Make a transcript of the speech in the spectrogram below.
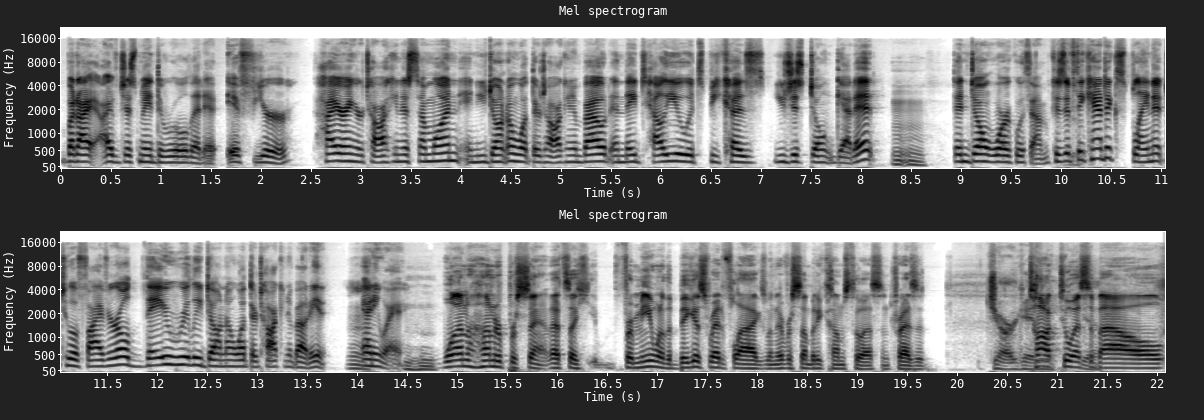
but I, I've just made the rule that if you're hiring or talking to someone and you don't know what they're talking about and they tell you it's because you just don't get it, then don't work with them. Because if they can't explain it to a five year old, they really don't know what they're talking about it mm. anyway. Mm-hmm. One hundred percent. That's a for me one of the biggest red flags. Whenever somebody comes to us and tries to Jargon. talk to us about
